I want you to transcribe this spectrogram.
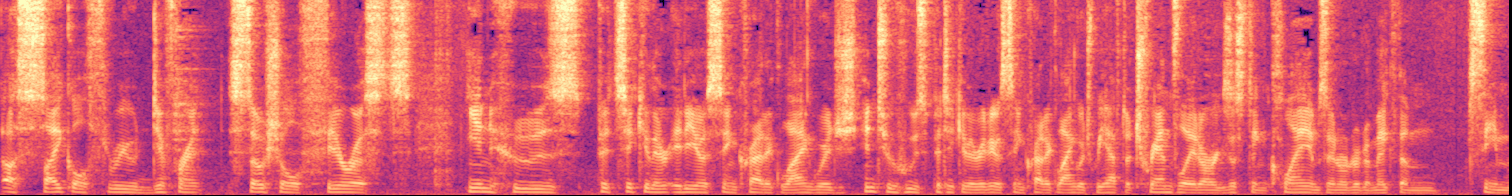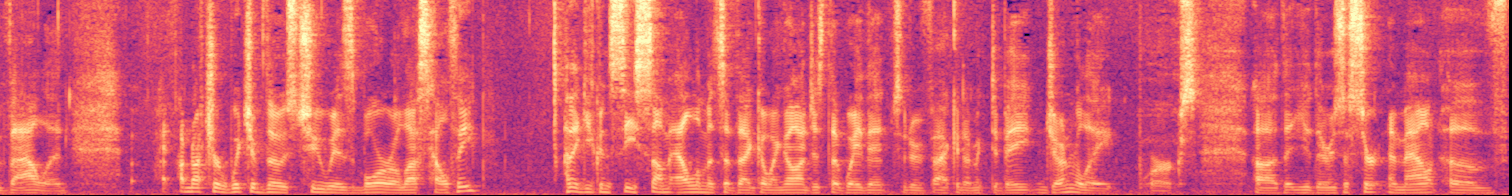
a cycle through different social theorists in whose particular idiosyncratic language into whose particular idiosyncratic language we have to translate our existing claims in order to make them seem valid i'm not sure which of those two is more or less healthy I think you can see some elements of that going on, just the way that sort of academic debate generally works. Uh, that you, there's a certain amount of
